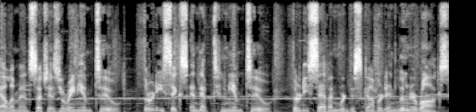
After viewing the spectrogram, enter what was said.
Elements such as uranium-2, 36 and neptunium-2, 37 were discovered in lunar rocks,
